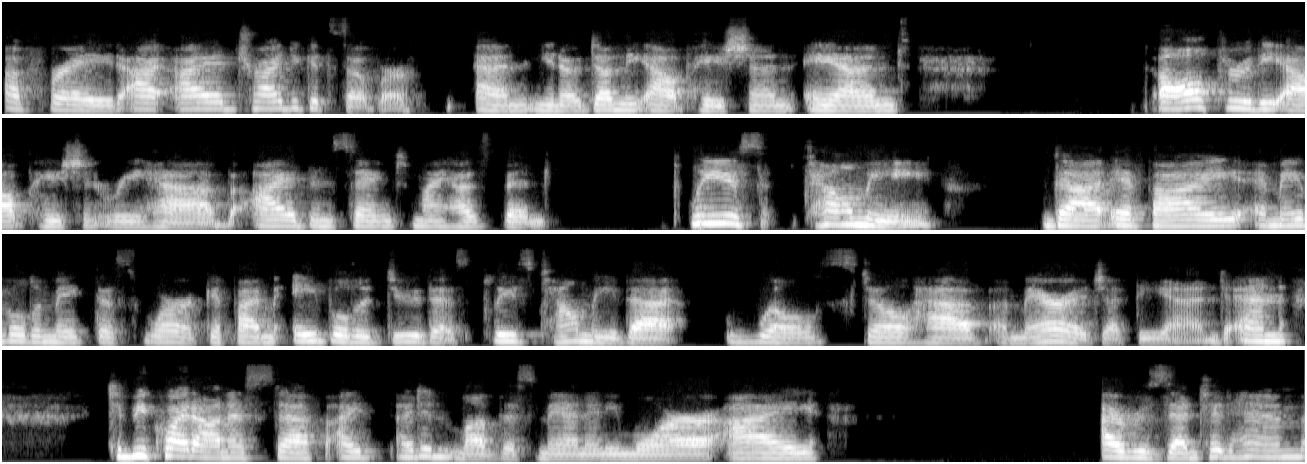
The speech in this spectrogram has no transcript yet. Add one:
afraid. I, I had tried to get sober and, you know, done the outpatient and all through the outpatient rehab, I had been saying to my husband, please tell me that if I am able to make this work, if I'm able to do this, please tell me that we'll still have a marriage at the end. And to be quite honest, Steph, I, I didn't love this man anymore. I I resented him.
